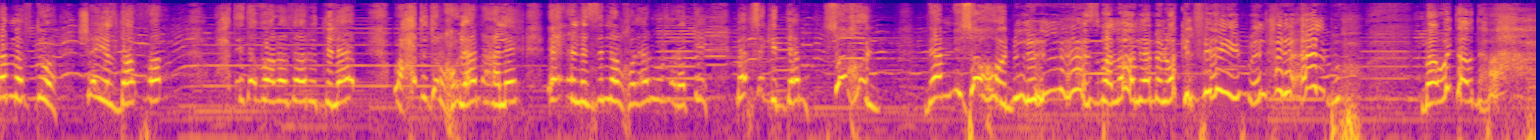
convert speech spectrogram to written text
لما مفتوح شايل ضفة. وحطيتها على ظهر الدولاب وحطيت الخلان عليه. إحنا نزلنا الخلان وفردتيه بمسك الدم سخن. دمي سخن. حزب الله ونعم الوكيل فيه انحرق قلبه. موتها وذبحها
